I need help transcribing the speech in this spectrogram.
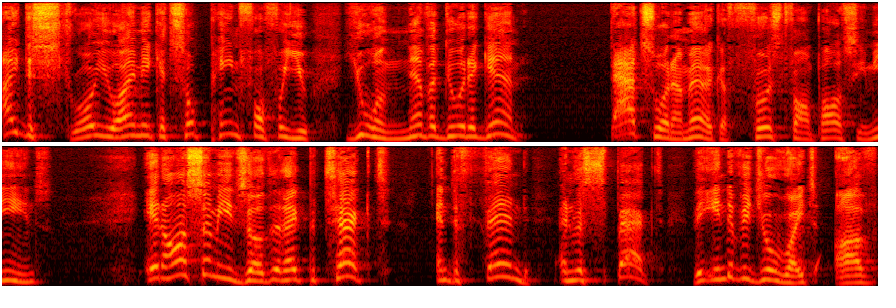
I destroy you. I make it so painful for you, you will never do it again. That's what America First foreign policy means. It also means, though, that I protect and defend and respect the individual rights of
